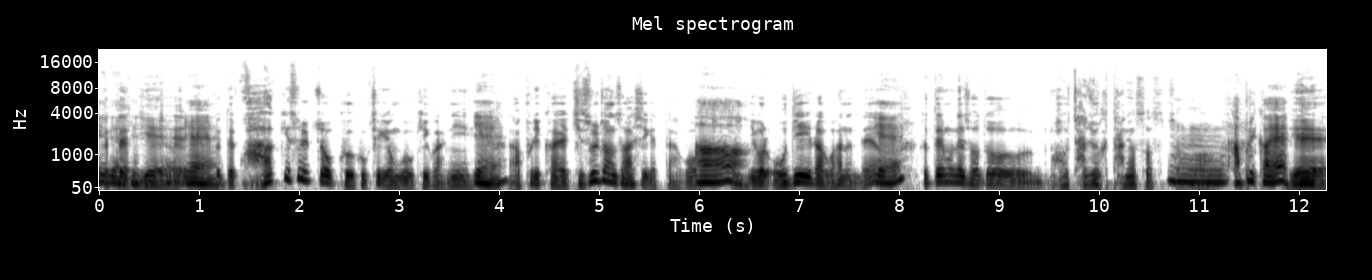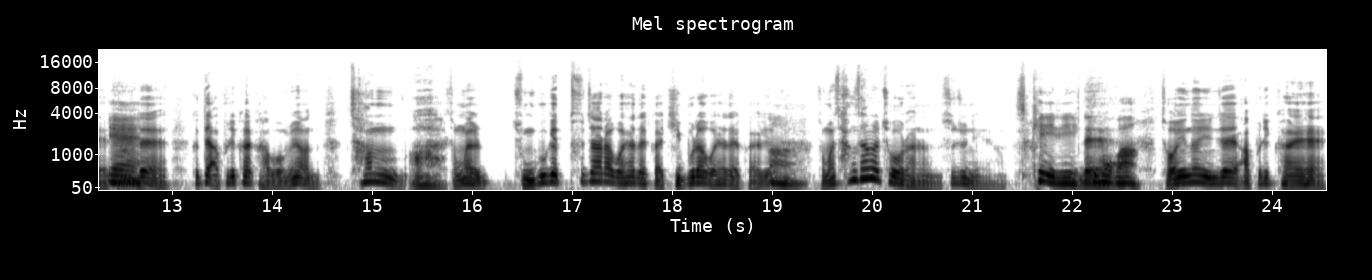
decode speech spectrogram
예, 그때 계셨죠. 예. 그때 과학기술 쪽 그 국책연구기관이 예. 아프리카에 기술 전수하시겠다고 아. 이걸 ODA라고 하는데요. 예. 그 때문에 저도 어, 자주 다녔었죠. 음, 아프리카에? 예. 그런데 그때 아프리카에 가보면 참, 아, 정말 중국의 투자라고 해야 될까요? 기부라고 해야 될까요? 이게 어, 정말 상상을 초월하는 수준이에요. 스케일이, 네. 규모가. 저희는 이제 아프리카에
